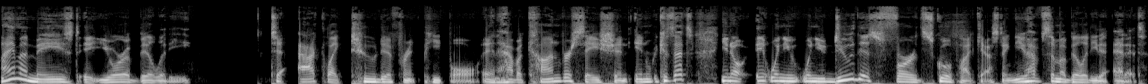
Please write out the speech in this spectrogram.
I'm amazed at your ability to act like two different people and have a conversation in because that's you know it, when you when you do this for school podcasting, you have some ability to edit.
